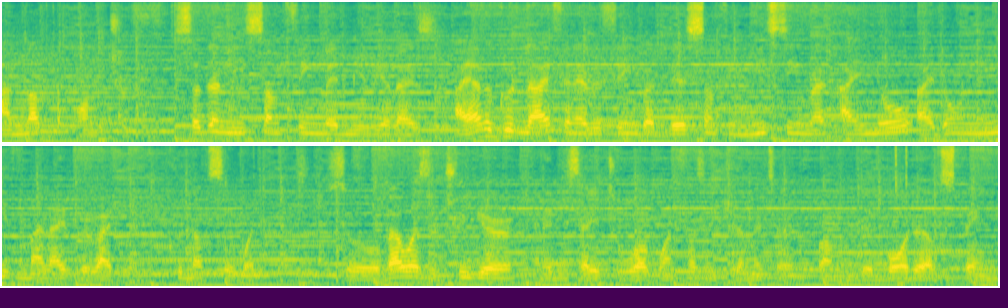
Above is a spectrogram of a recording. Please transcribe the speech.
I'm not upon the truth. Suddenly something made me realize I have a good life and everything, but there's something missing. I know I don't live my life the right way. Could not say what. So that was the trigger and I decided to walk 1,000 kilometers from the border of Spain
